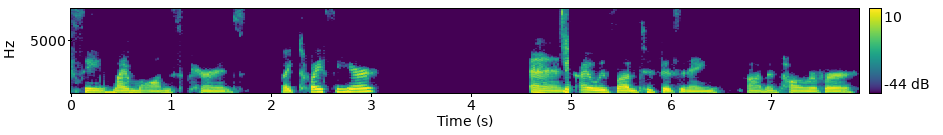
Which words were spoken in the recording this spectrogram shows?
seeing my mom's parents like twice a year and yeah. I always loved visiting um, in Powell River.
